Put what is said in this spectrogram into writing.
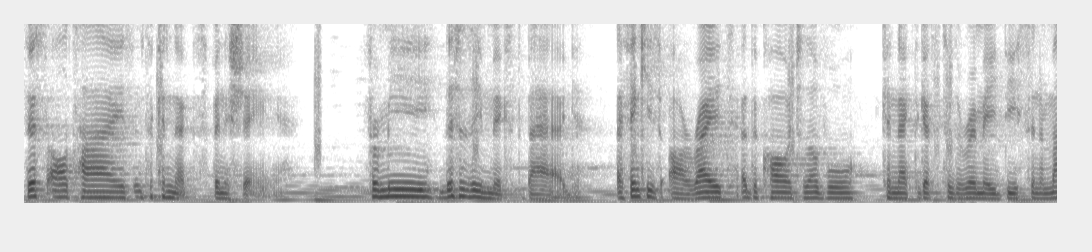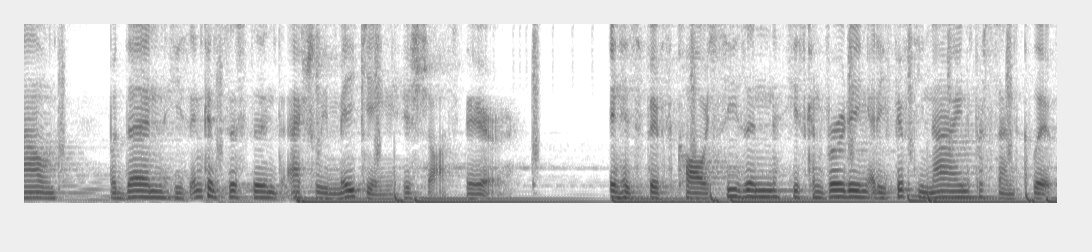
this all ties into Knecht's finishing. For me, this is a mixed bag. I think he's alright at the college level, Knecht gets to the rim a decent amount, but then he's inconsistent actually making his shots there. In his fifth college season, he's converting at a 59% clip,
